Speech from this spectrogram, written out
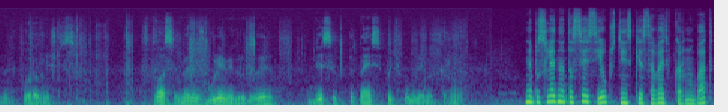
На какво равнище са. това се мерим с големи градове, 10-15 пъти по-големи от Карнобат. На последната сесия Общинския съвет в Карнобат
